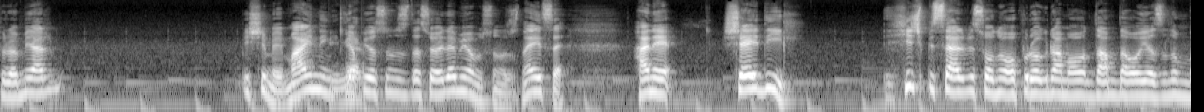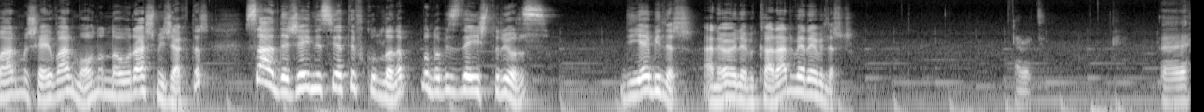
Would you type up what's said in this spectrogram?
Premier işi mi? Mining Bilmiyorum. yapıyorsunuz da söylemiyor musunuz? Neyse. Hani şey değil. Hiçbir servis onu o program o damda o yazılım var mı şey var mı onunla uğraşmayacaktır. Sadece inisiyatif kullanıp bunu biz değiştiriyoruz diyebilir. Hani öyle bir karar verebilir. Evet. Ee,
